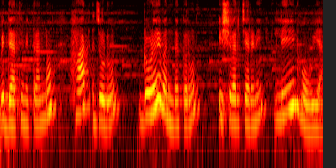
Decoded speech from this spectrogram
विद्यार्थी मित्रांनो हात जोडून डोळे बंद करून ईश्वरचरणी लीन होऊया.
